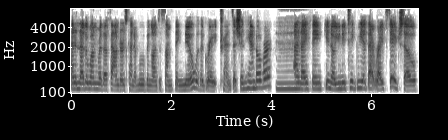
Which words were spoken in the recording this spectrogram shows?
and another one where the founder is kind of moving on to something new with a great transition handover mm. and i think you know you need to be at that right stage so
